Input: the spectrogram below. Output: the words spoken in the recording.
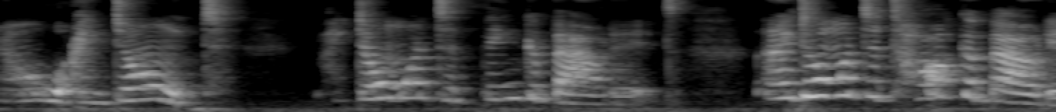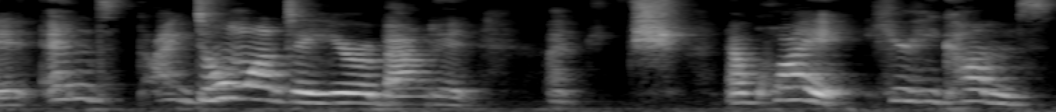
No, I don't. I don't want to think about it. I don't want to talk about it. And I don't want to hear about it. Uh, shh, now quiet. Here he comes.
